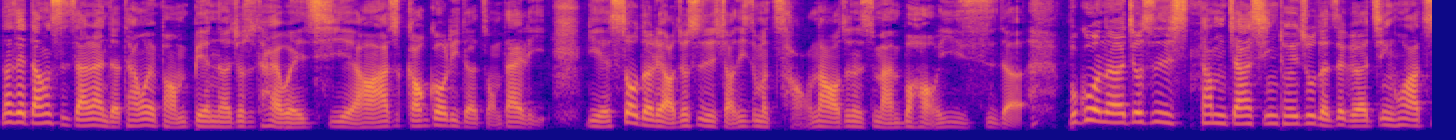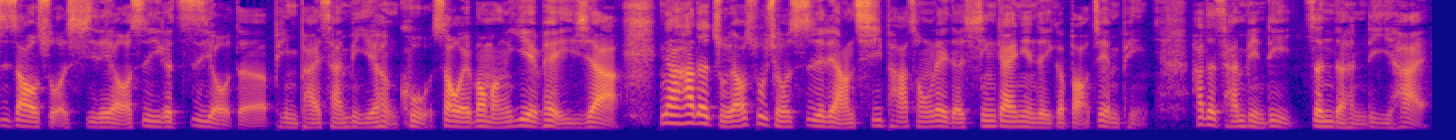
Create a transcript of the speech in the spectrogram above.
那在当时展览的摊位旁边呢，就是泰维企业，然后他是高句丽的总代理，也受得了就是小弟这么吵闹，真的是蛮不好意思的。不过呢，就是他们家。他新推出的这个进化制造所系列哦，是一个自有的品牌产品，也很酷。稍微帮忙业配一下。那它的主要诉求是两栖爬虫类的新概念的一个保健品，它的产品力真的很厉害。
